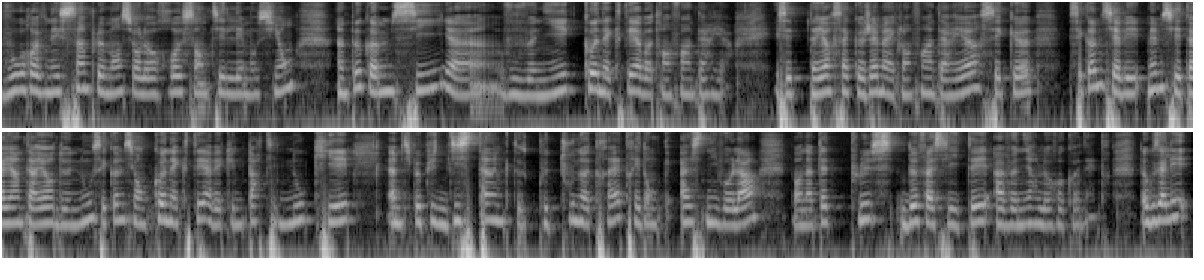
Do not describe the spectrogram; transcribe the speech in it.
vous revenez simplement sur le ressenti de l'émotion, un peu comme si euh, vous veniez connecter à votre enfant intérieur. Et c'est d'ailleurs ça que j'aime avec l'enfant intérieur, c'est que c'est comme s'il y avait, même s'il est à l'intérieur de nous, c'est comme si on connectait avec une partie de nous qui est un petit peu plus distincte que tout notre être. Et donc à ce niveau-là, ben, on a peut-être plus de facilité à venir le reconnaître. Donc vous allez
